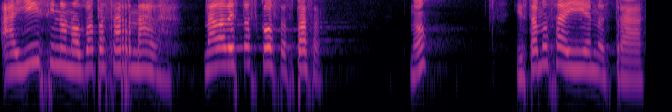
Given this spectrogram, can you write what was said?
Allí sí no nos va a pasar nada. Nada de estas cosas pasa, ¿no? Y estamos ahí en nuestra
